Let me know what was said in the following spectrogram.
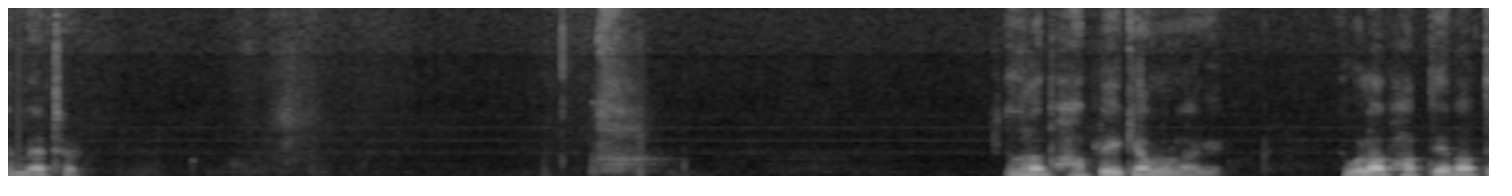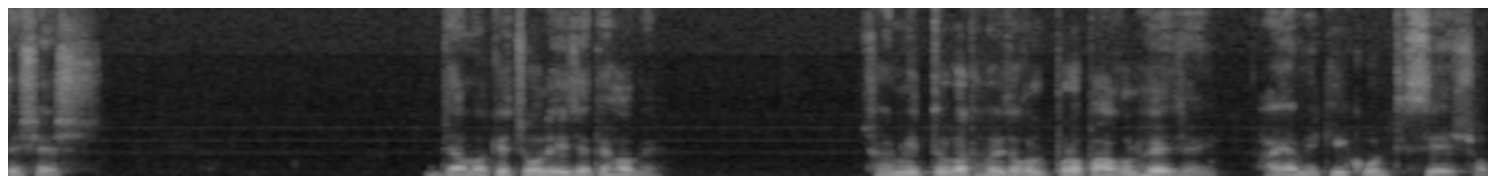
ম্যাটার এগুলো ভাবলেই কেমন লাগে। এগুলা ভাবতে ভাবতে শেষ। যে আমাকে চলেই যেতে হবে। যখন মৃত্যুর কথা বলি তখন পুরো পাগল হয়ে যাই। হাই আমি কি করতেছি এসব?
